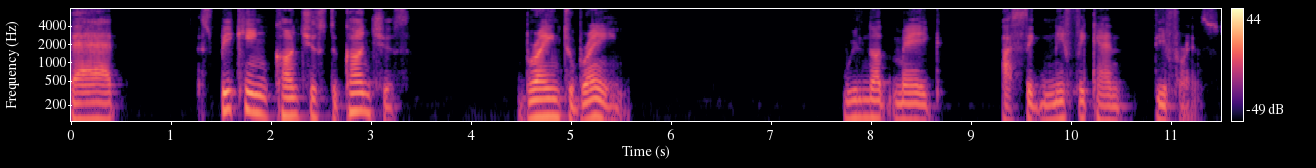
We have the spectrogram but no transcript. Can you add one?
that speaking conscious to conscious brain to brain will not make a significant difference.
